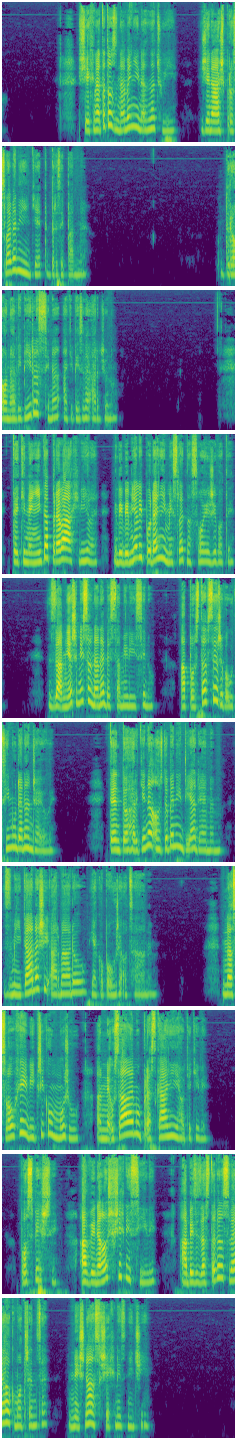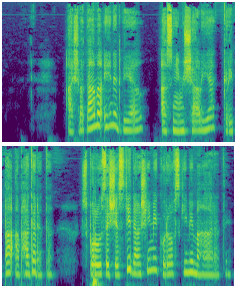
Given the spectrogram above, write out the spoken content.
Všechna tato znamení naznačují, že náš proslavený děd brzy padne. Drona vybídl syna, ať vyzve Arjunu. Teď není ta pravá chvíle, kdyby měli podaní myslet na svoje životy. Zaměř mysl na nebesa, milý synu, a postav se řvoucímu Dananjajovi. Tento hrdina ozdobený diadémem zmítá naší armádou jako pouře oceánem. Naslouchej výkřikům mužů a neustálému praskání jeho tětivy. Pospěš si a vynalož všechny síly, abys zastavil svého kmotřence, než nás všechny zničí. A Švatáma i hned vyjel a s ním Šalia, Kripa a Bhagadata spolu se šesti dalšími kurovskými maháraty.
